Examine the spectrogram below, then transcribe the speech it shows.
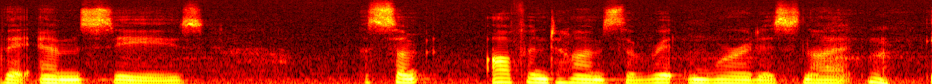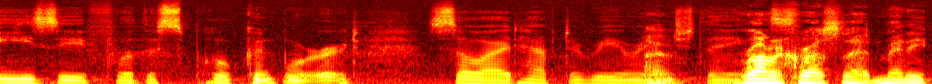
the MCs, some oftentimes the written word is not easy for the spoken word, so I'd have to rearrange I've things. run across that many,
